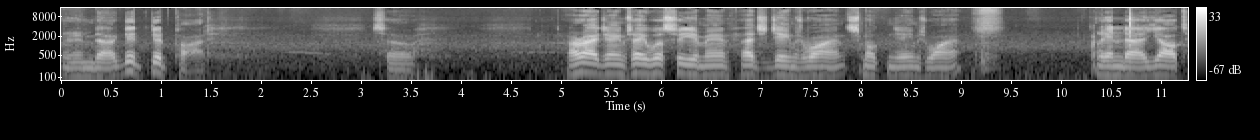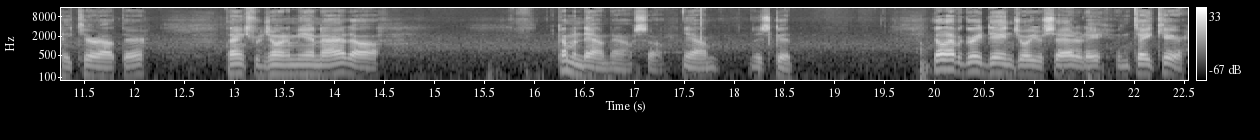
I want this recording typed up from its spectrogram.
and uh, good good pod so all right, James. Hey, we'll see you, man. That's James Wyatt, Smoking James Wyatt. And uh, y'all take care out there. Thanks for joining me tonight. Uh, coming down now, so yeah, it's good. Y'all have a great day. Enjoy your Saturday, and take care.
